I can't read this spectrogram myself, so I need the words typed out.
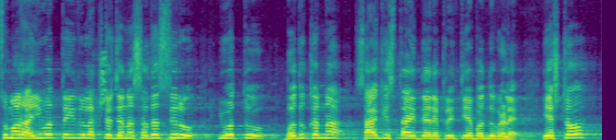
ಸುಮಾರು ಐವತ್ತೈದು ಲಕ್ಷ ಜನ ಸದಸ್ಯರು ಇವತ್ತು ಬದುಕನ್ನು ಸಾಗಿಸ್ತಾ ಇದ್ದಾರೆ ಪ್ರೀತಿಯ ಬಂಧುಗಳೇ. ಎಷ್ಟೋ?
